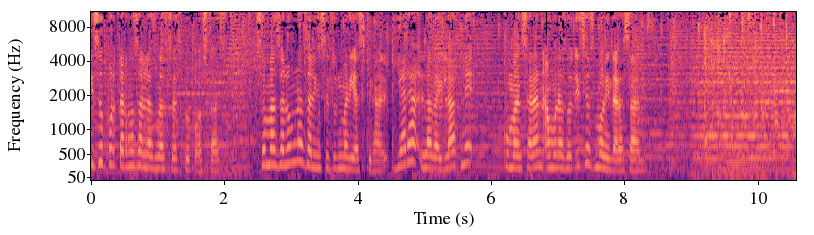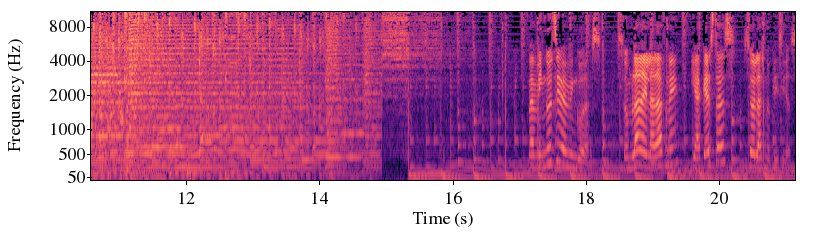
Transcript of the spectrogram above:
i suportar-nos en les nostres propostes. Som els alumnes de l'Institut Maria Espinal i ara l'Ada i l'Afne començaran amb unes notícies molt interessants. Benvinguts i benvingudes. Som l'Ada i la Dafne i aquestes són les notícies.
